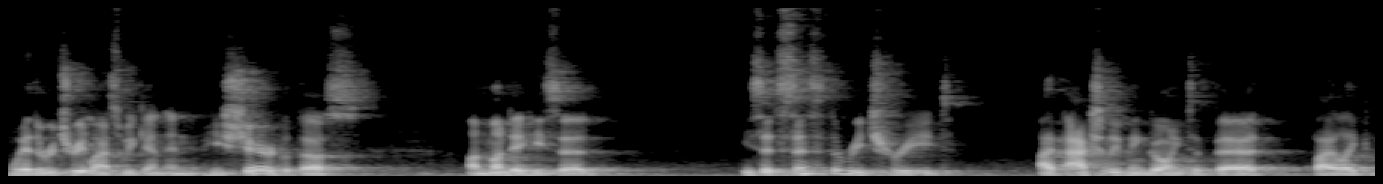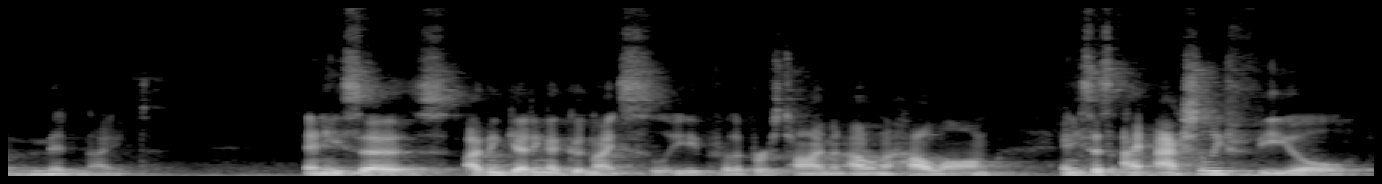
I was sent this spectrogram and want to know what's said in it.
we had the retreat last weekend, and he shared with us on Monday, he said, he said, since the retreat, I've actually been going to bed by like midnight. And he says, I've been getting a good night's sleep for the first time and I don't know how long. And he says, I actually feel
